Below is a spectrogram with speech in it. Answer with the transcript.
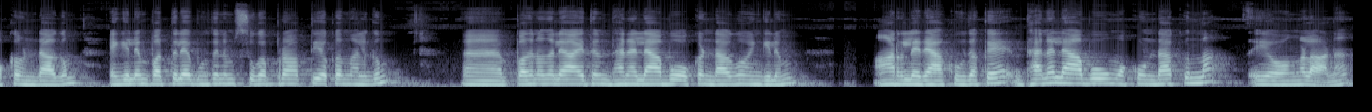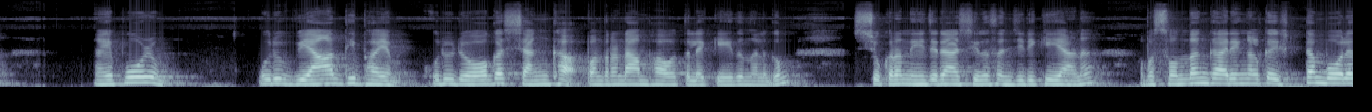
ഒക്കെ ഉണ്ടാകും. എങ്കിലും പത്തിലെ ബുധനും സുഖപ്രാപ്തിയൊക്കെ നൽകും. പതിനൊന്നിലെ ആയത്തിന് ധനലാഭവും ഒക്കെ ഉണ്ടാകുമെങ്കിലും ആറിലെ രാഹു ഇതൊക്കെ ധനലാഭവും ഒക്കെ ഉണ്ടാക്കുന്ന യോഗങ്ങളാണ്. എപ്പോഴും ഒരു വ്യാധി ഭയം ഒരു രോഗശങ്ക പന്ത്രണ്ടാം ഭാവത്തിലേക്ക് ഇത് നൽകും. ശുക്രൻ നീചരാശിയിൽ സഞ്ചരിക്കുകയാണ്. അപ്പോൾ സ്വന്തം കാര്യങ്ങൾക്ക് ഇഷ്ടം പോലെ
